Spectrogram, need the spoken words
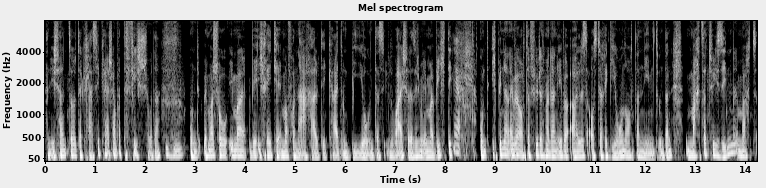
dann ist halt so, der Klassiker ist einfach der Fisch, oder? Mhm. Und wenn man schon immer, ich rede ja immer von Nachhaltigkeit und Bio und das, du weißt ja, das ist mir immer wichtig. Ja. Und ich bin dann einfach auch dafür, dass man dann eben alles aus der Region auch dann nimmt. Und dann macht es natürlich Sinn, macht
